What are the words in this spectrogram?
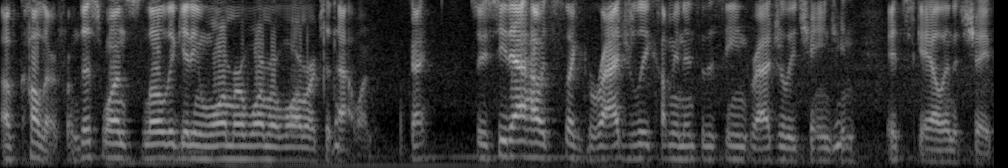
of color from this one slowly getting warmer, warmer, warmer to that one. Okay. So you see that how it's like gradually coming into the scene, gradually changing its scale and its shape.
